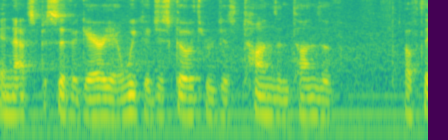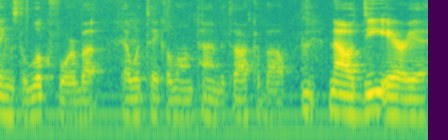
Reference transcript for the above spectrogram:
in that specific area. And we could just go through just tons and tons of, of things to look for, but that would take a long time to talk about. Now, D area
